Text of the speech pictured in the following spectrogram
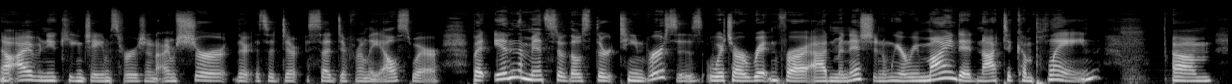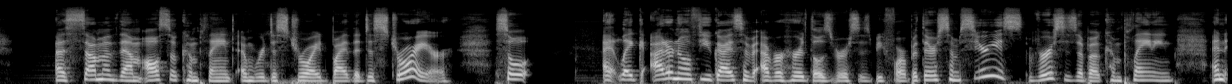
Now I have a new King James version. I'm sure there it's di- said differently elsewhere, but in the midst of those 13 verses, which are written for our admonition, we are reminded not to complain as some of them also complained and were destroyed by the destroyer. So I like I don't know if you guys have ever heard those verses before, but there's some serious verses about complaining and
